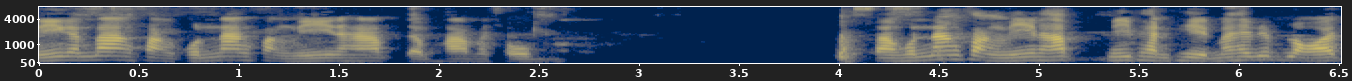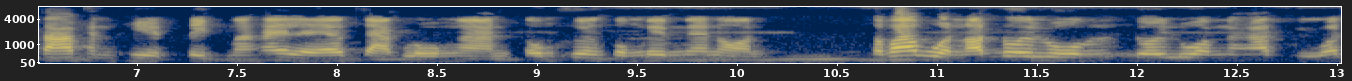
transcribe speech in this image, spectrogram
นี้กันบ้างฝั่งคนนั่งฝั่งนี้นะครับเดี๋ยวพามาชม ฝั่งคนนั่งฝั่งนี้นะครับ มีแผ่นเพจมาให้เรียบร้อยตามแผ่นเพจติดมาให้แล้วจากโรงงานตรงเครื่องตรงเล่มแน่นอน สภาพหัวน็อตโดยรวมโดยรวมนะครับ ถือว่า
